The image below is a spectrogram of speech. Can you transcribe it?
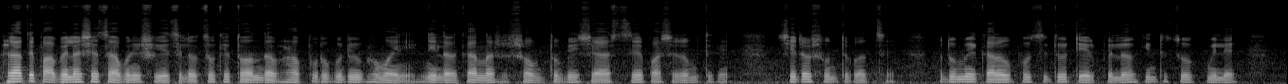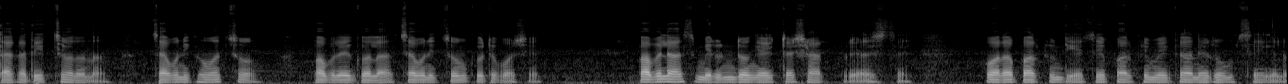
রাতে পাবেল আসে চাবনি শুয়েছিল। চোখে তন্দা ভাব পুরোপুরিও ঘুমায়নি। নীলার কান্নার শব্দ ভেসে আসছে পাশের রুম থেকে। সেটাও শুনতে পাচ্ছে। রুমে কারও উপস্থিতিও টের পেল কিন্তু চোখ মিলে তাকাতে ইচ্ছে হলো না। চাবনি ঘুমাচ্ছ? পাবেলের গলা চাবনির চমকে উঠে বসে। পাবেল আজ মেরুন রঙের একটা শার্ট পরে আসছে। পরা পারফিউম দিয়েছে। পারফিউমের গানে রুম সেয়ে গেল।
